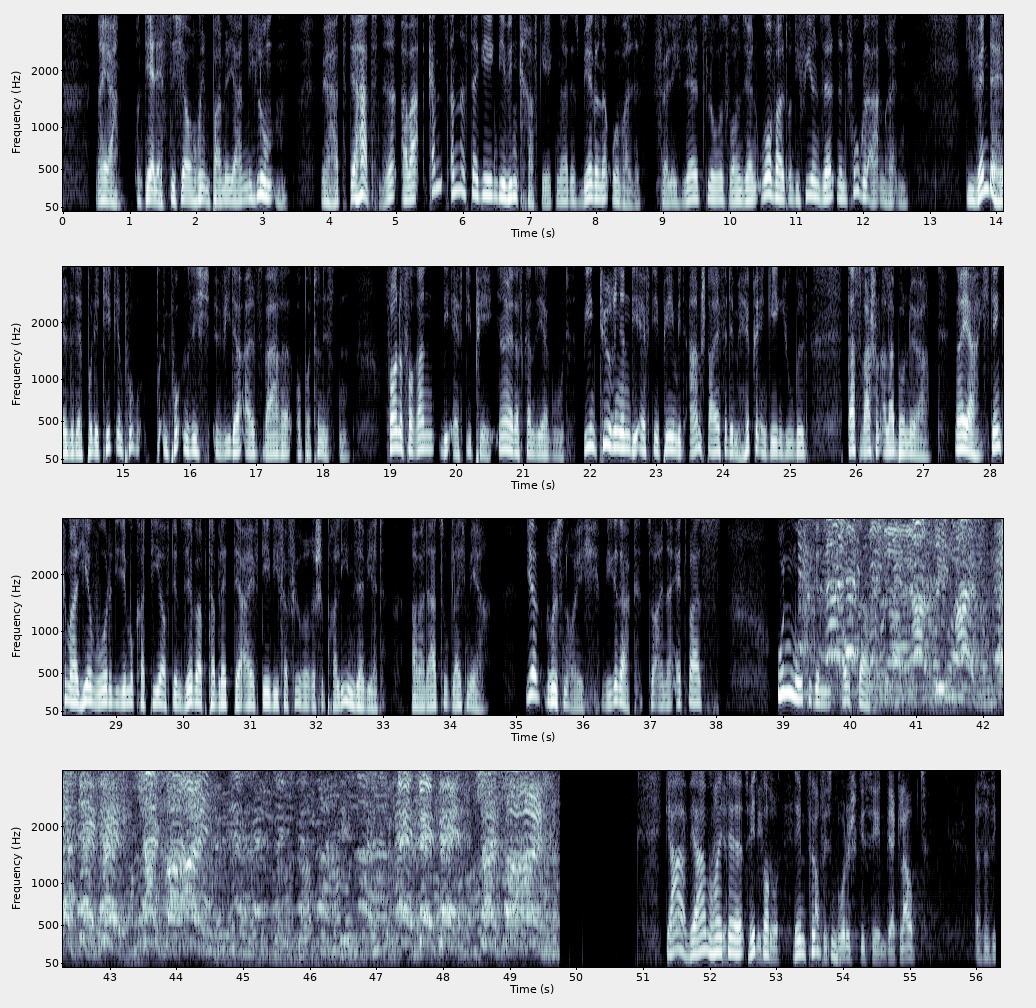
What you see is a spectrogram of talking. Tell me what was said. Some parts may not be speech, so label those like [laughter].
Naja, und der lässt sich ja auch mit ein paar Milliarden nicht lumpen. Wer hat, der hat, ne? Aber ganz anders dagegen die Windkraftgegner des Birgelner Urwaldes. Völlig selbstlos wollen sie einen Urwald und die vielen seltenen Vogelarten retten. Die Wendehälse der Politik empuppen sich wieder als wahre Opportunisten. Vorne voran die FDP. Naja, das kann sie ja gut. Wie in Thüringen die FDP mit Armsteife dem Höcke entgegenjubelt, das war schon à la Bonheur. Naja, ich denke mal, hier wurde die Demokratie auf dem Silbertablett der AfD wie verführerische Pralinen serviert. Aber dazu gleich mehr. Wir grüßen euch, wie gesagt, zu einer etwas unmutigen Ausgabe. Ja, wir haben heute Mittwoch, so dem 5. Auch historisch gesehen, wer glaubt, dass er sich.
